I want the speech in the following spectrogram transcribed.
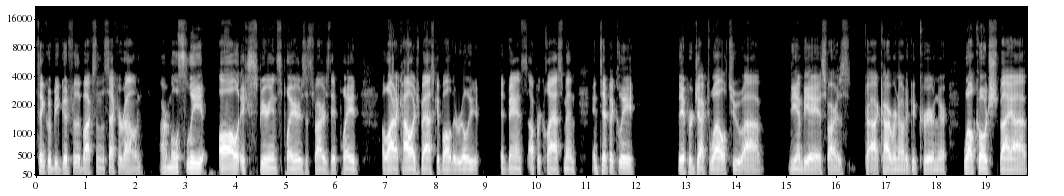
think would be good for the Bucks in the second round are mostly all experienced players as far as they played a lot of college basketball. They're really advanced upperclassmen, and typically they project well to uh, the NBA as far as uh, carving out a good career. And they're well coached by uh,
